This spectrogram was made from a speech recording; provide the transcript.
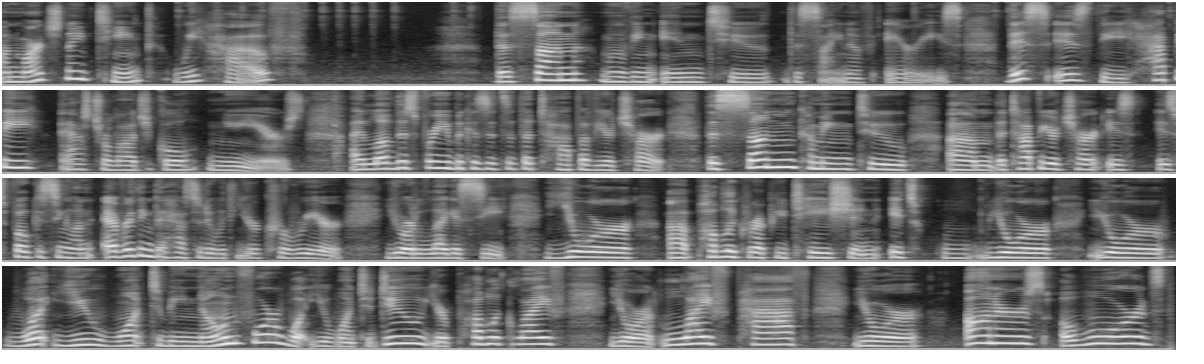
on March 19th, we have the sun moving into the sign of Aries. This is the happy astrological New Year's. I love this for you because it's at the top of your chart. The sun coming to um, the top of your chart is is focusing on everything that has to do with your career, your legacy, your uh, public reputation. It's your your what you want to be known for, what you want to do, your public life, your life path, your honors, awards.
